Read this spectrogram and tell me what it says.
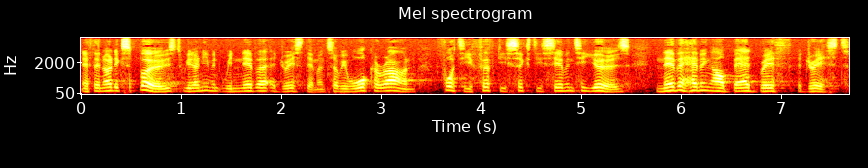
And if they're not exposed, we don't even we never address them. And so we walk around 40, 50, 60, 70 years never having our bad breath addressed.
